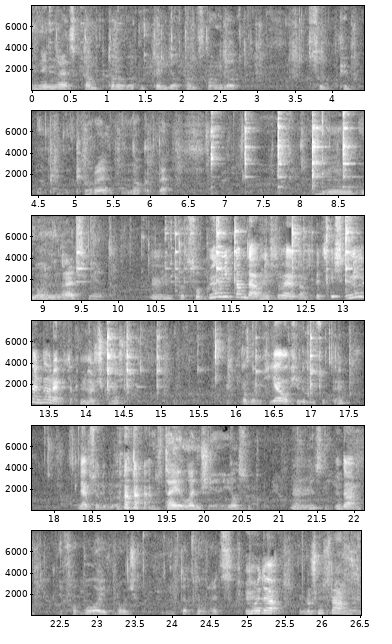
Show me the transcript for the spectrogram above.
Мне не нравится там, который вот ты делал, там в основном делают суп пю- пю- пюре, но как-то ну не нравится мне это. М. Этот суп. Ну, у них там, да, у них свое там специфическое. Мне иногда нравится так немножечко, знаешь. Какой-нибудь. Я вообще люблю суп, да? Я все люблю. В Таиланде я ел суп М. местный. Да. И фобо, и прочее. Вот это мне нравится. Ну, это уж не сравниваю.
